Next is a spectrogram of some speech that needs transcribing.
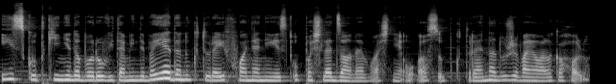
i skutki niedoboru witaminy B1, której wchłanianie jest upośledzone właśnie u osób, które nadużywają alkoholu.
